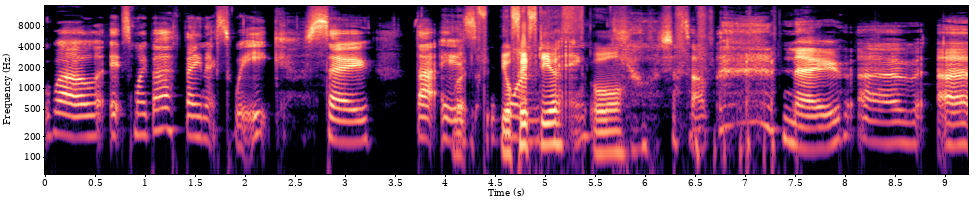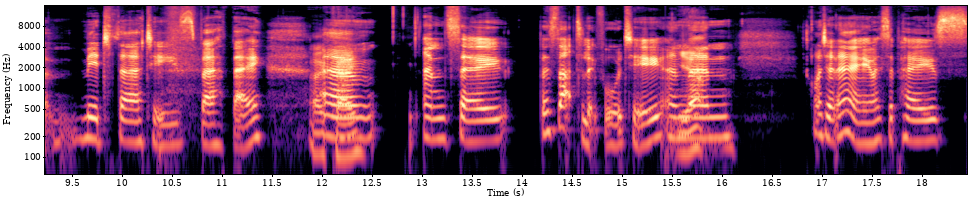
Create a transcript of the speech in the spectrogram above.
well, it's my birthday next week, so that is What, your 50th thing. or- Oh, shut up. no, um, uh, mid thirties birthday. Okay. Um, and so there's that to look forward to. And Yeah. then I don't know, I suppose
